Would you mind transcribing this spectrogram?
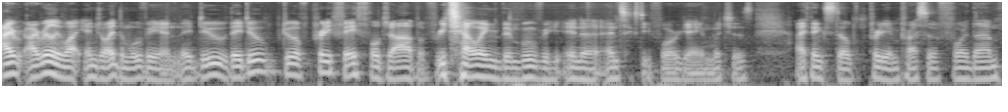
I I really like enjoyed the movie, and they do they do do a pretty faithful job of retelling the movie in a N64 game, which is I think still pretty impressive for them.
